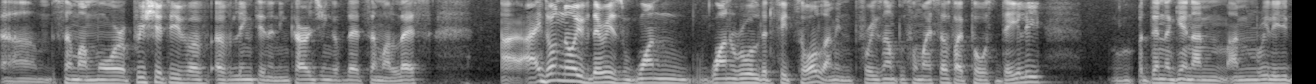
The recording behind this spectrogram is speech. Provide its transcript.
um, some are more appreciative of, of LinkedIn and encouraging of that. Some are less. I don't know if there is one one rule that fits all. I mean, for example, for myself, I post daily, but then again, I'm I'm really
